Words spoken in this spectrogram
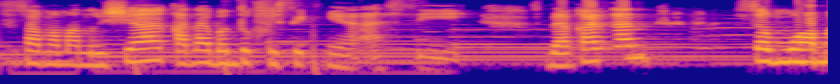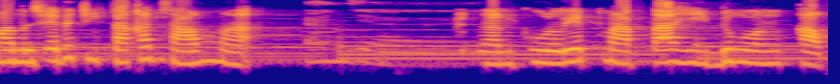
sesama manusia karena bentuk fisiknya asik. Sedangkan kan semua manusia itu diciptakan sama dengan kulit, mata, hidung lengkap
